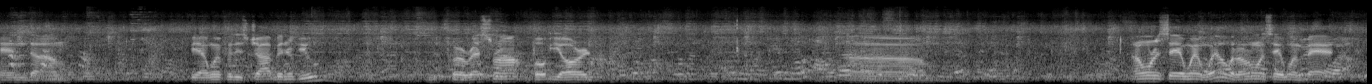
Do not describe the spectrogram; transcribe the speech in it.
and um, yeah, I went for this job interview for a restaurant, boatyard. Um, I don't want to say it went well, but I don't want to say it went bad.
